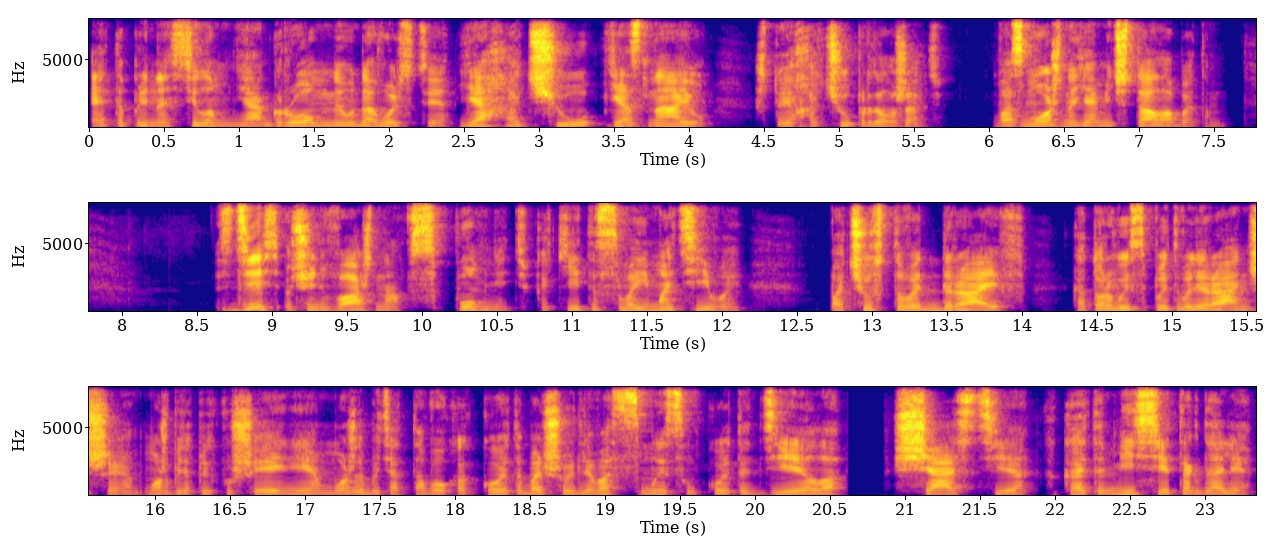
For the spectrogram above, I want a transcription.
это приносило мне огромное удовольствие. Я хочу, я знаю, что я хочу продолжать. Возможно, я мечтал об этом. Здесь очень важно вспомнить какие-то свои мотивы, почувствовать драйв, который вы испытывали раньше, может быть от предвкушения, может быть от того, какой-то большой для вас смысл, какое-то дело, счастье, какая-то миссия и так далее.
